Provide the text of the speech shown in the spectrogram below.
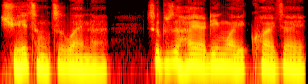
学程之外呢？是不是还有另外一块在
